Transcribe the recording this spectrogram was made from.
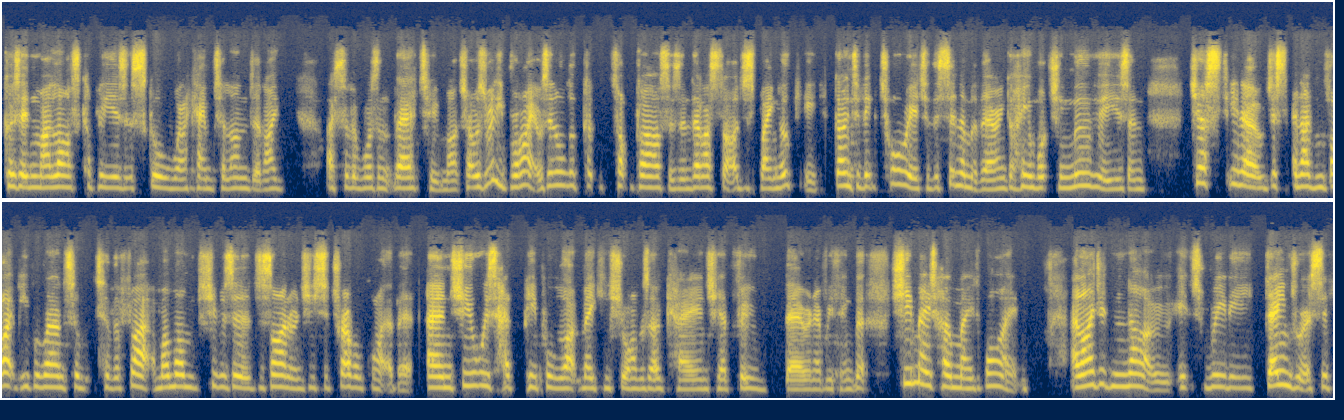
because in my last couple of years at school when i came to london i I sort of wasn't there too much. I was really bright. I was in all the top classes, and then I started just playing hooky, going to Victoria to the cinema there, and going and watching movies, and just you know, just and I'd invite people around to, to the flat. And my mom, she was a designer, and she used to travel quite a bit, and she always had people like making sure I was okay, and she had food there and everything. But she made homemade wine, and I didn't know it's really dangerous if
